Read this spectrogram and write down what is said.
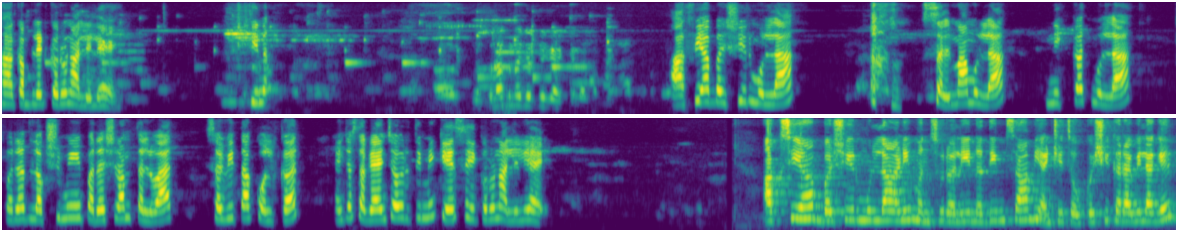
हा कंप्लेंट करून आलेले आहे. तिनं कुणा कुणा काय केलं complaint? आफिया बशीर मुल्ला सलमा मुल्ला निक्कत मुल्ला परत लक्ष्मी परशुराम तलवार सविता कोलकर यांच्या सगळ्यांच्यावरती मी केस हे करून आलेली आहे. अक्सिया बशीर मुल्ला आणि मनसूर अली नदीम साम यांची चौकशी करावी लागेल.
